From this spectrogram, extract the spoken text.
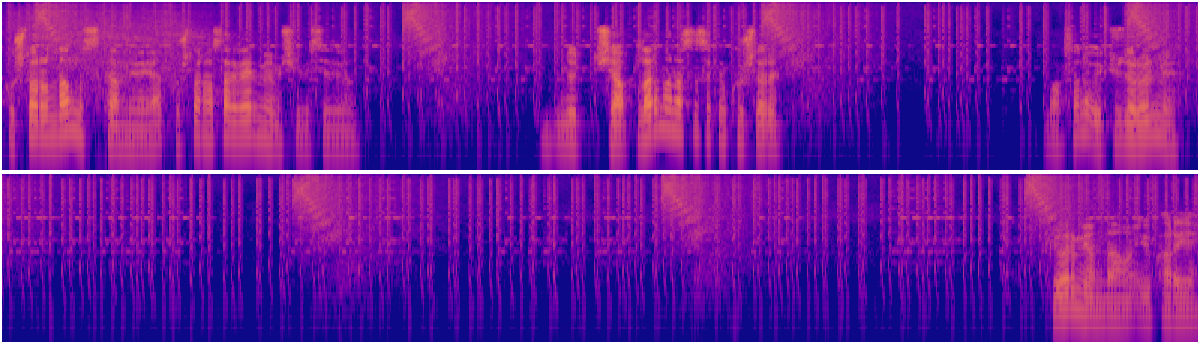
Kuşlar ondan mı sıkamıyor ya? Kuşlar hasar vermiyormuş gibi hissediyorum. Nöt şey yaptılar mı anasını satayım kuşları? Baksana öküzler ölmüyor. Görmüyorum daha ama yukarıyı.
